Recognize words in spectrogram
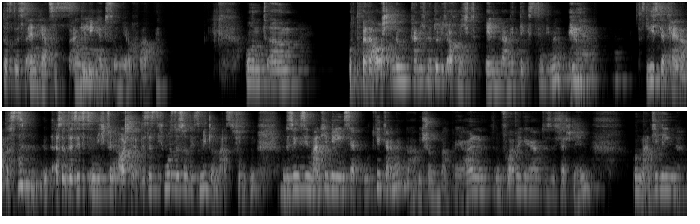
dass das eine Herzensangelegenheit mhm. von mir auch war. Und ähm, und bei der Ausstellung kann ich natürlich auch nicht ellenlange Texte nehmen. Das liest ja keiner. Das, also das ist nicht für eine Ausstellung. Das heißt, ich musste so das Mittelmaß finden. Und deswegen sind manche Villen sehr gut gegangen. Da habe ich schon Material im Vorweg gegangen. Das ist sehr schnell. Und manche Villen,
